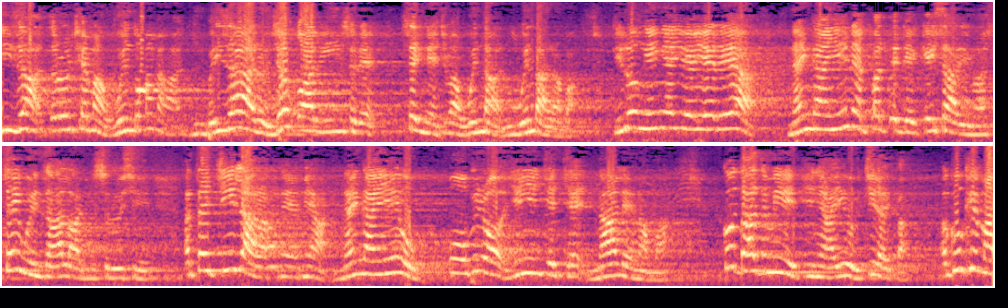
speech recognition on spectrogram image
ီဇသူတို့ထဲမှာဝင်သွားမှာဗီဇကတော့ရောက်သွားပြီဆိုတဲ့စိတ်နဲ့ကျမဝင်းတာဝင်းတာတာပါဒီလိုငငယ်ရွယ်ရွယ်တွေကနိုင်ငံရေးနဲ့ပတ်သက်တဲ့ကိစ္စတွေမှာစိတ်ဝင်စားလာပြီဆိုလို့ရှိရင်အသက်ကြီးလာတာနဲ့အမျှနိုင်ငံရေးကိုပို့ပြီးတော့ရင်းရင်းကြက်ကြက်နားလည်တော့မှာကိုယ့်သားသမီးတွေပညာရေးကိုကြည့်လိုက်ပါအခုခေတ်မှာ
